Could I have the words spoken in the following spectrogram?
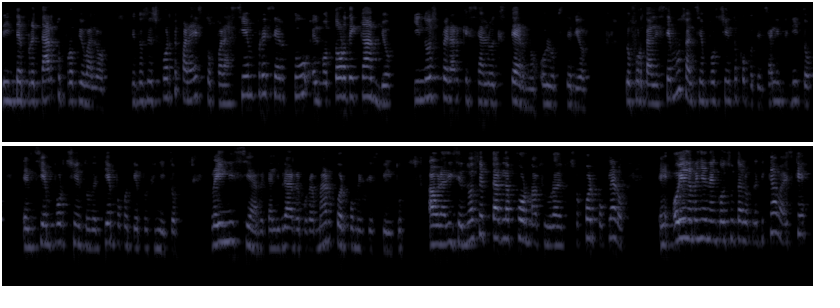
de interpretar tu propio valor. Entonces, fuerte para esto, para siempre ser tú el motor de cambio y no esperar que sea lo externo o lo exterior. Lo fortalecemos al 100% con potencial infinito, el 100% del tiempo con tiempo infinito. Reiniciar, recalibrar, reprogramar cuerpo, mente, espíritu. Ahora dice, no aceptar la forma, figura de nuestro cuerpo. Claro, eh, hoy en la mañana en consulta lo platicaba, es que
